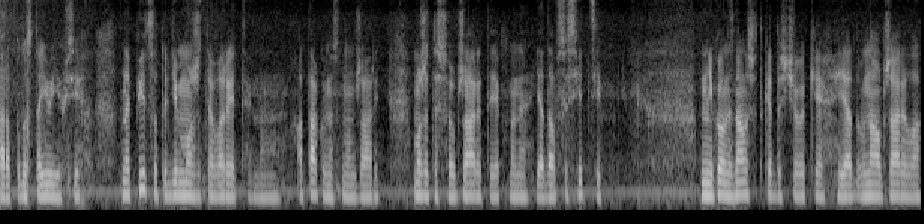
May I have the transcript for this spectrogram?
Зараз подостаю їх всі на піцу, тоді можете варити. Ну, а так в основному жарить. Можете ще обжарити, як мене я дав сусідці. Ніколи не знали, що таке дощовики. Я, вона обжарила,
